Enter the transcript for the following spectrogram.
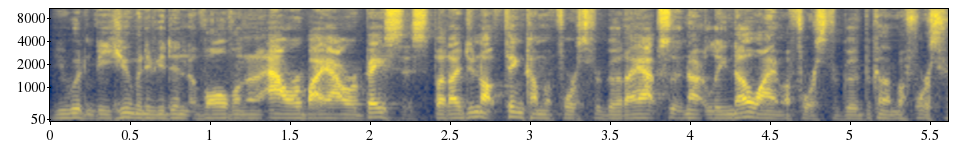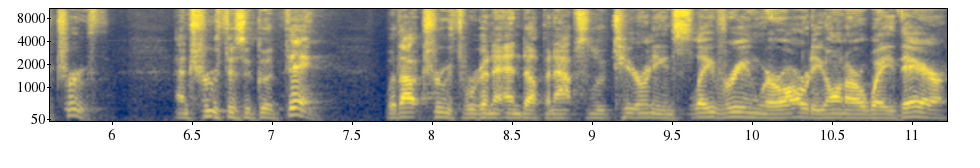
You wouldn't be human if you didn't evolve on an hour by hour basis. But I do not think I'm a force for good. I absolutely know I'm a force for good because I'm a force for truth and truth is a good thing. Without truth, we're going to end up in absolute tyranny and slavery, and we're already on our way there.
